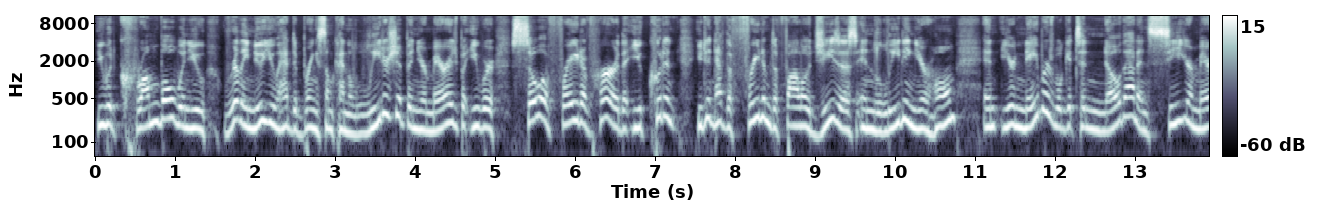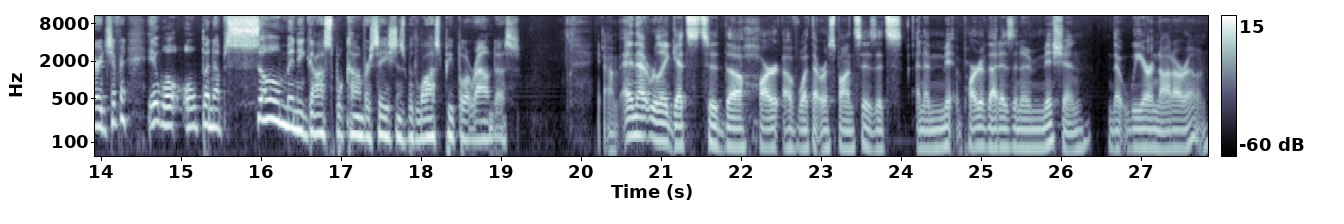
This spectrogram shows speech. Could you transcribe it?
you would crumble when you really knew you had to bring some kind of leadership in your marriage, but you were so afraid of her that you couldn't you didn't have the freedom to follow Jesus in leading your home. And your neighbors will get to know that and see your marriage different. It will open up so many gospel conversations with lost people around us. Yeah, and that really gets to the heart of what that response is. It's an admit, part of that is an admission that we are not our own,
